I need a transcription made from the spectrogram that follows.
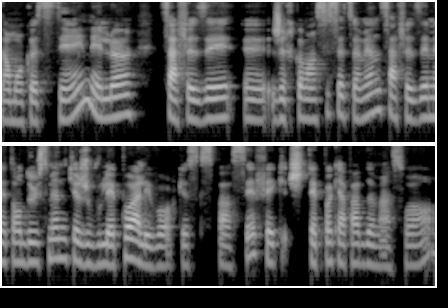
dans mon quotidien. Mais là, ça faisait, euh, j'ai recommencé cette semaine, ça faisait, mettons, deux semaines que je voulais pas aller voir ce qui se passait. Fait que je n'étais pas capable de m'asseoir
